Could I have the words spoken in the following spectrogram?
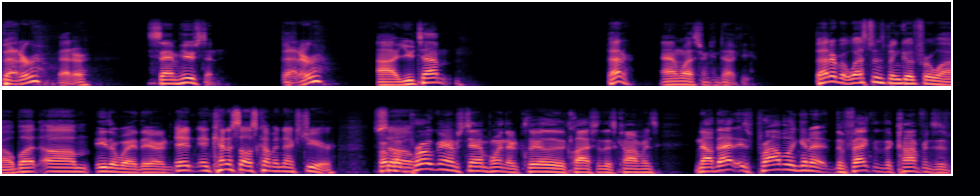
better, better. Sam Houston, better, uh, UTEP, better. and Western Kentucky. Better, but Western's been good for a while. But um, Either way, they're and, and Kennesaw's coming next year. From so a program standpoint, they're clearly the class of this conference. Now that is probably gonna the fact that the conference is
